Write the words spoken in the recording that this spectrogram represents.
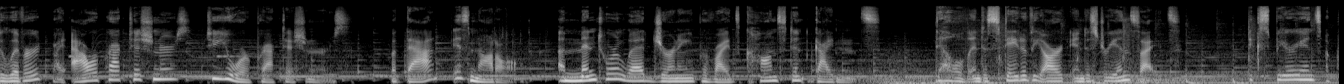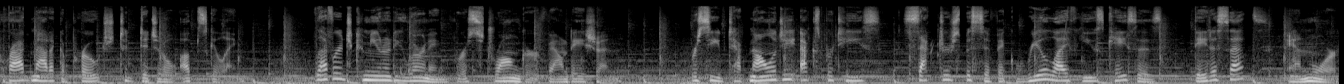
delivered by our practitioners to your practitioners. But that is not all. A mentor led journey provides constant guidance. Delve into state of the art industry insights. Experience a pragmatic approach to digital upskilling. Leverage community learning for a stronger foundation. Receive technology expertise, sector specific real life use cases, data sets, and more.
